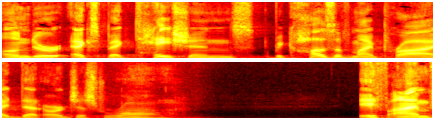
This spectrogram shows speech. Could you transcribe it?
under expectations because of my pride that are just wrong if I'm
